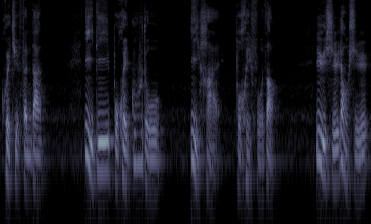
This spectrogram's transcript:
会去分担。一滴不会孤独，一海不会浮躁。遇石绕石，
